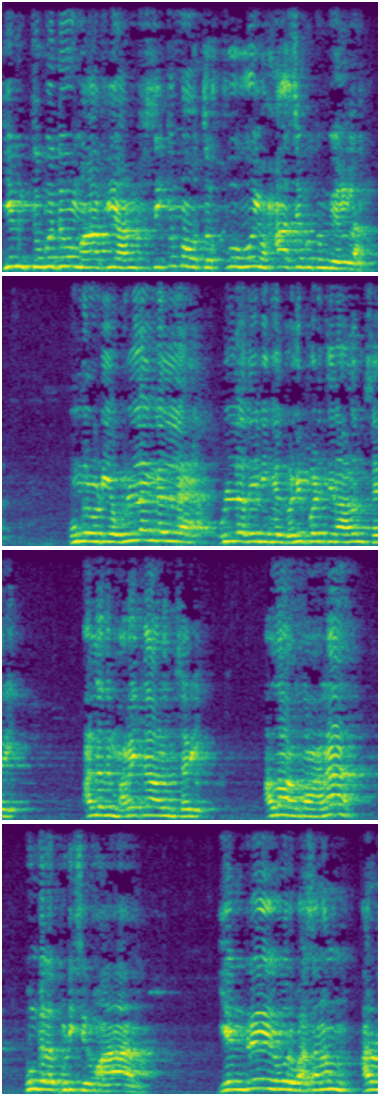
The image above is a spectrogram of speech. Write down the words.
இம் துபுது மாஃபி அன்சிக்கும் அவ் துஃபுஹு யுஹாசிபுக்கும் பில்லாஹ் உங்களுடைய உள்ளங்கள்ல உள்ளதை நீங்கள் வெளிப்படுத்தினாலும் சரி அல்லது மறைத்தாலும் சரி அல்லாஹ் தஆலா உங்களை பிடிச்சிருவான் என்று ஒரு வசனம் அருள்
